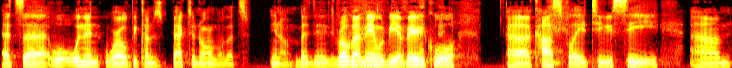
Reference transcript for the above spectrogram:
That's uh, well, when the world becomes back to normal. That's you know, but the Robot Man would be a very cool uh, cosplay to see. Um,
